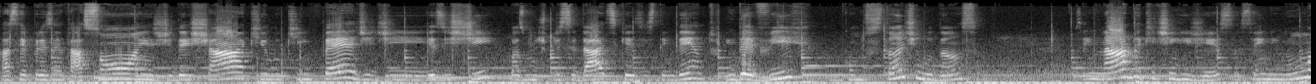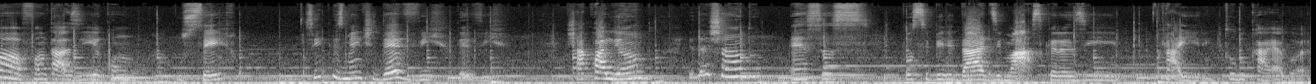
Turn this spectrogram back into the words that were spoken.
as representações, de deixar aquilo que impede de existir com as multiplicidades que existem dentro, em devir constante mudança, sem nada que te enrijeça, sem nenhuma fantasia com o ser, simplesmente devir, devir, chacoalhando e deixando essas possibilidades e máscaras e caírem. Tudo cai agora.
